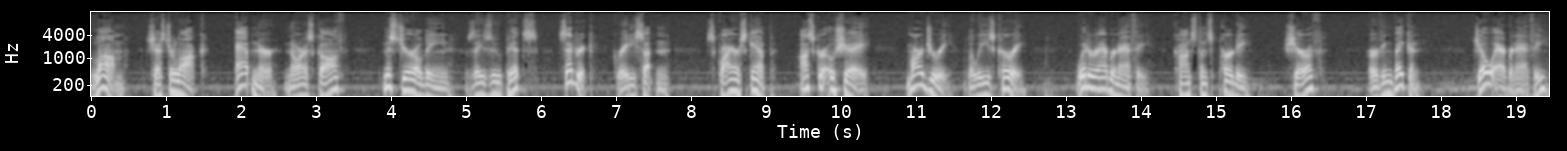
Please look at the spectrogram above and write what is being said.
Lum, Chester Lauck, Abner, Norris Goff, Miss Geraldine, ZaSu Pitts, Cedric, Grady Sutton, Squire Skimp, Oscar O'Shea, Marjorie, Louise Currie, Widder Abernathy, Constance Purdy, Sheriff, Irving Bacon, Joe Abernathy,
